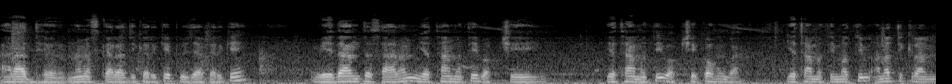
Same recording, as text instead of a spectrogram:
आराध्य नमस्कार आदि करके, पूजा करके वेदांत सारम यथामति बक्षे यथामति बक्षे कहूँगा। यथामति मतिम अनतिक्रम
